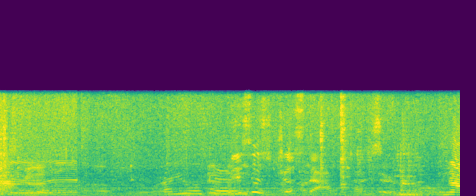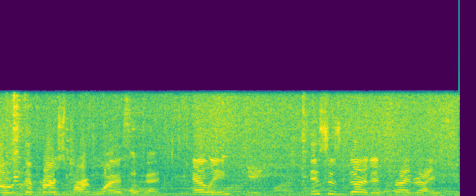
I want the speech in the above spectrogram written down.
looks good. Are you okay? This is just the appetizer. No, the first part was. Okay. Ellie, this is good. It's fried rice.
